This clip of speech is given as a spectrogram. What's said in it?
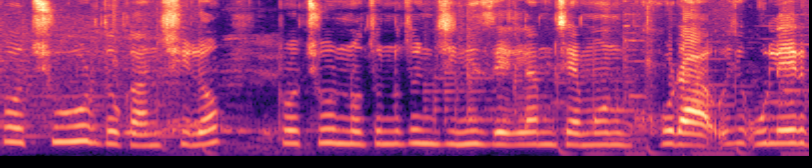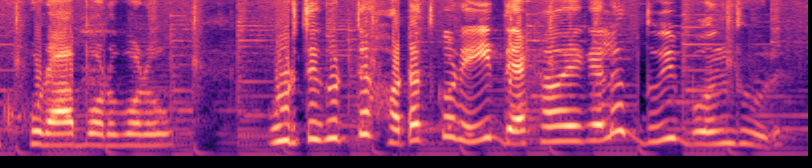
প্রচুর দোকান ছিল, প্রচুর নতুন নতুন জিনিস দেখলাম, যেমন ঘোড়া, ওই যে উলের ঘোড়া, বড় বড়। ঘুরতে ঘুরতে হঠাৎ করেই দেখা হয়ে গেল দুই বন্ধুর।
